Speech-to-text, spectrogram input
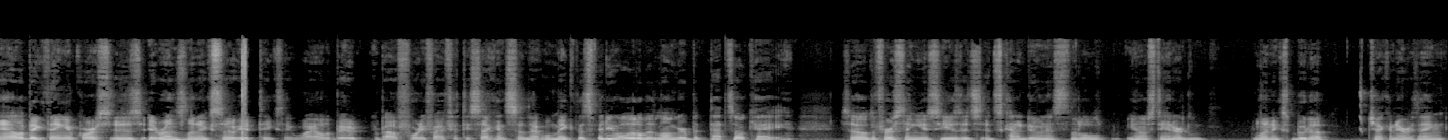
Now the big thing, of course, is it runs Linux, so it takes a while to boot, about 45-50 seconds, so that will make this video a little bit longer, but that's okay. So the first thing you see is it's it's kind of doing its little, you know, standard Linux boot up, checking everything.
